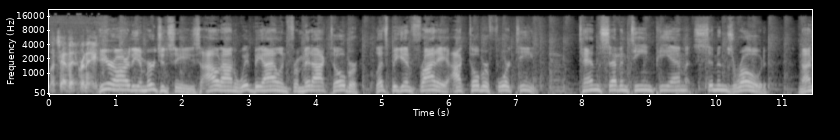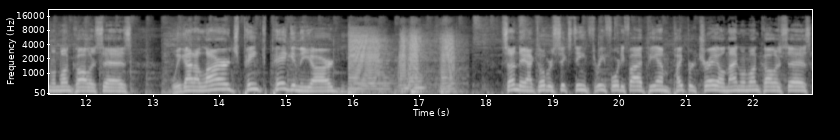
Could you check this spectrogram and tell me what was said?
Let's have that grenade. Here are the emergencies out on Whidbey Island from mid October. Let's begin Friday, October 14th, 10:17 p.m. Simmons Road. 911 caller says, "We got a large pink pig in the yard." Sunday, October 16th, 3:45 p.m. Piper Trail. 911 caller says,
